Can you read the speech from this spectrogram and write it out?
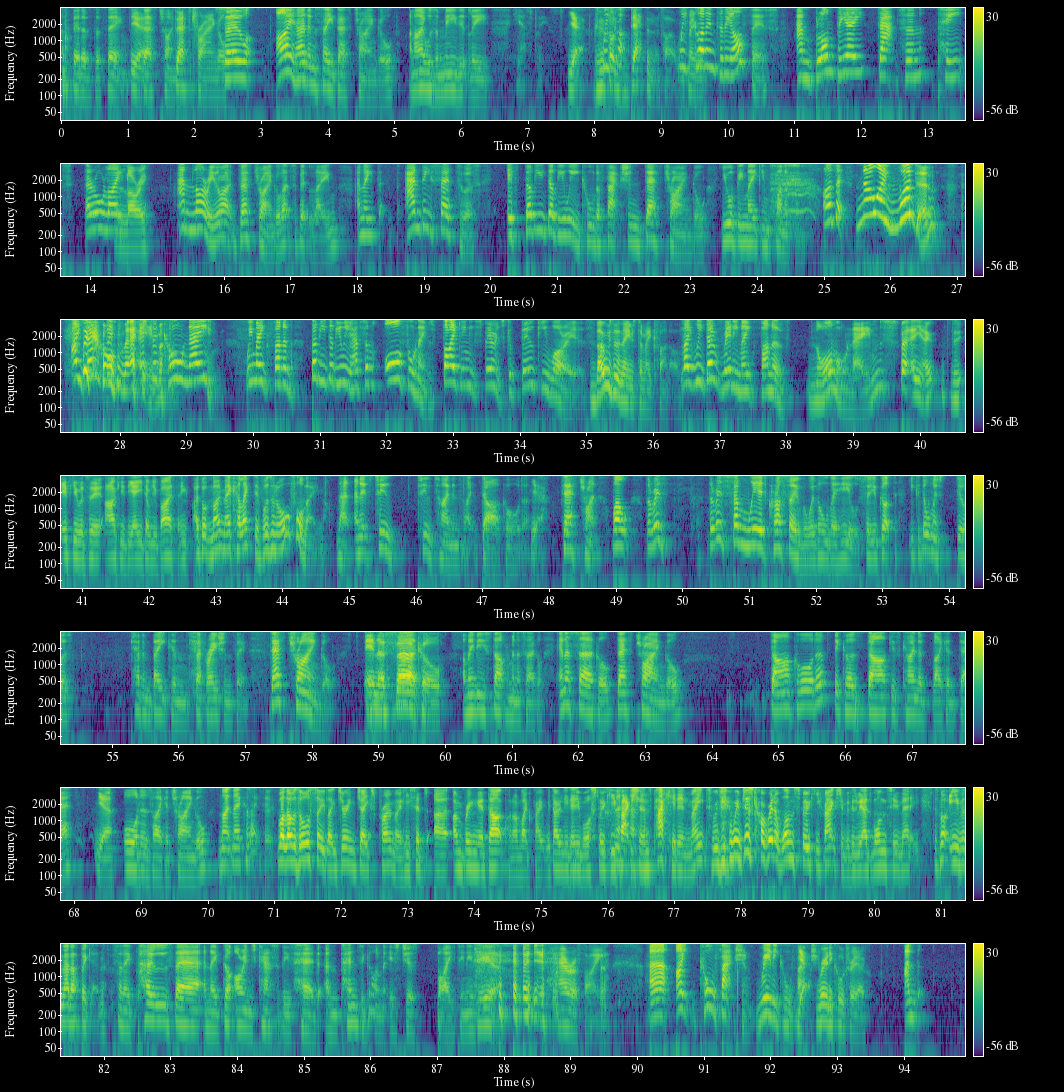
a bit of the thing. Yeah, Death Triangle. Death Triangle. So I heard him say Death Triangle, and I was immediately yes, please. yeah, because it's got, got- death in the title. We got me- into the office, and Blampied, Datson, Pete, they're all like and Laurie. and Laurie, they're like Death Triangle. That's a bit lame. And they, Andy said to us, if WWE called a faction Death Triangle, you would be making fun of them. I was like, no, I wouldn't. I It's a don't cool think- name. It's a cool name. We make fun of WWE. Have some awful names: Viking Experience, Kabuki Warriors. Those are the names to make fun of. Like we don't really make fun of normal names. But you know, if you were to argue the AEW bias thing, I thought Nightmare Collective was an awful name. That and it's too too tied into like Dark Order. Yeah. Death Triangle. Well, there is there is some weird crossover with all the heels. So you've got you could almost do a Kevin Bacon separation thing. Death Triangle. In a circle. Or maybe you start from in a circle. In a circle, Death Triangle. Dark Order because dark is kind of like a death. Yeah. Order's like a triangle. Nightmare Collective. Well, there was also like during Jake's promo, he said, uh, "I'm bringing a dark one." I'm like, "Mate, we don't need any more spooky factions. Pack it in, mate. We've we've just got rid of one spooky faction because we had one too many. Let's not even that up again." So they pose there, and they've got Orange Cassidy's head, and Pentagon is just biting his ear. Terrifying. Uh, I cool faction, really cool faction. Yeah, faction, really cool trio. and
